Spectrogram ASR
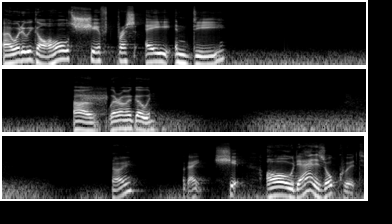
Uh, where do we go? Hold shift, press A and D. Oh, where am I going? No? Okay, shit. Oh, that is awkward.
